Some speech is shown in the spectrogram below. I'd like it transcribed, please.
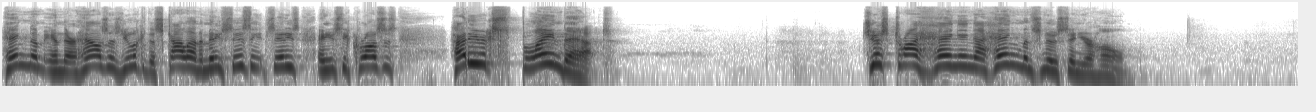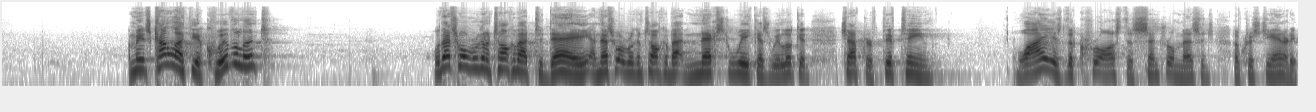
hang them in their houses. You look at the skyline of many cities and you see crosses. How do you explain that? Just try hanging a hangman's noose in your home. I mean, it's kind of like the equivalent. Well, that's what we're going to talk about today, and that's what we're going to talk about next week as we look at chapter 15. Why is the cross the central message of Christianity?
